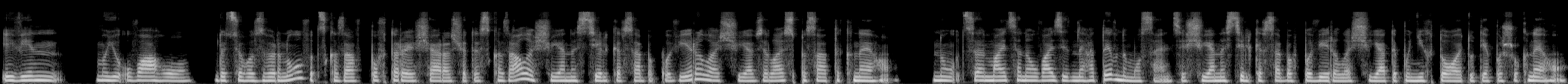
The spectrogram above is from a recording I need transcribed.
І він мою увагу до цього звернув, от сказав: повтори ще раз, що ти сказала, що я настільки в себе повірила, що я взялась писати книгу. Ну, це мається на увазі в негативному сенсі, що я настільки в себе повірила, що я, типу, ніхто, і тут я пишу книгу.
